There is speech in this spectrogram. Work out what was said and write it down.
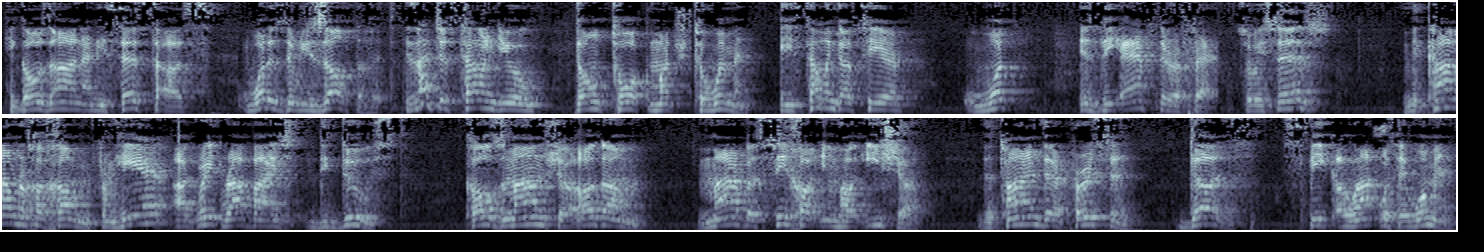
He goes on and he says to us, what is the result of it? He's not just telling you, don't talk much to women. He's telling us here, what is the after effect? So he says, Mikan Amr Chacham, from here our great rabbis deduced, Kol Zman Sha'adam Mar Basicha Im Ha'isha, the time that a person does speak a lot with a woman,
